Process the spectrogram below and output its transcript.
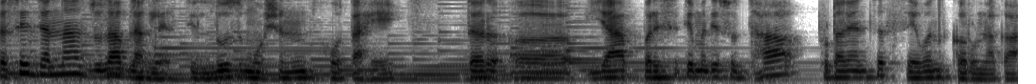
तसेच ज्यांना जुलाब लागले असतील लूज मोशन होत आहे तर या परिस्थितीमध्ये सुद्धा फुटाण्यांचं सेवन करू नका.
